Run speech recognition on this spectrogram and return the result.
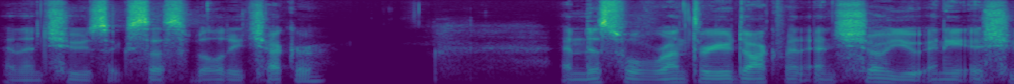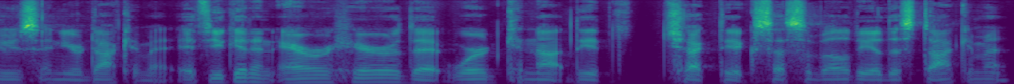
and then choose Accessibility Checker. And this will run through your document and show you any issues in your document. If you get an error here that Word cannot check the accessibility of this document,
